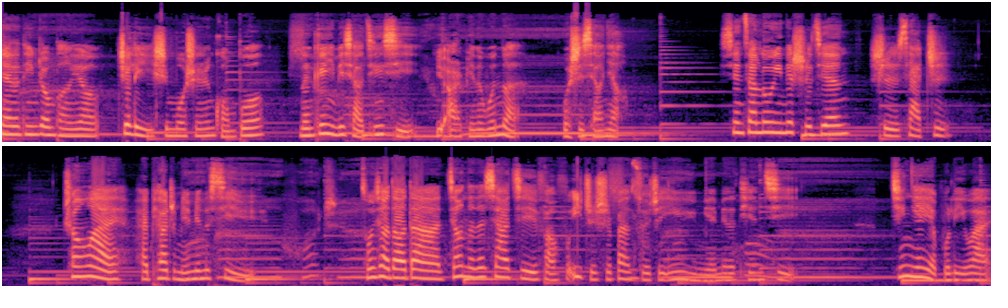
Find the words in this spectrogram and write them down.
亲爱的听众朋友，这里是陌生人广播，能给你的小惊喜与耳边的温暖，我是小鸟。现在录音的时间是夏至，窗外还飘着绵绵的细雨。从小到大，江南的夏季仿佛一直是伴随着阴雨绵绵的天气，今年也不例外，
